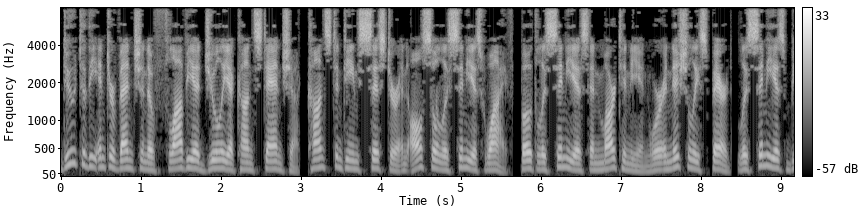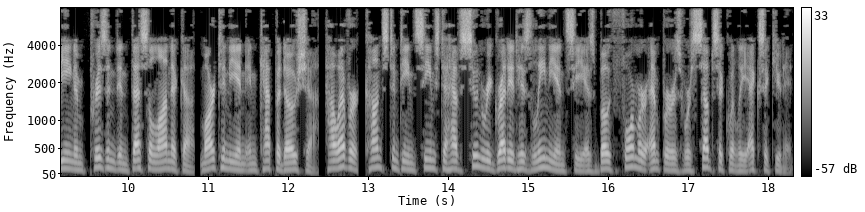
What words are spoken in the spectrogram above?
Due to the intervention of Flavia Julia Constantia, Constantine's sister and also Licinius' wife, both Licinius and Martinian were initially spared, Licinius being imprisoned in Thessalonica, Martinian in Cappadocia, however, Constantine seems to have soon regretted his leniency as both former emperors were subsequently executed.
